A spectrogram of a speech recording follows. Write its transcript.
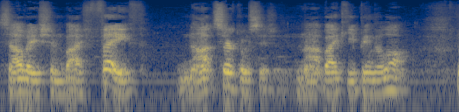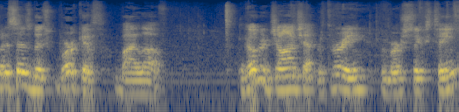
salvation by faith, not circumcision, not by keeping the law. But it says, which worketh by love. Go to John chapter 3, verse 16.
